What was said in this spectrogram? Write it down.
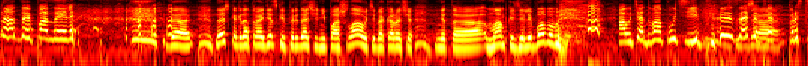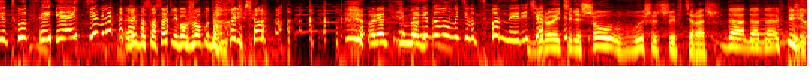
На одной панели. Да. Знаешь, когда твоя детская передача не пошла, у тебя, короче, это мамка Зелебоба, блин, А у тебя два пути. Знаешь, Да. это проституция и IT, бля. либо сосать, либо в жопу давать. Вариантов Ты немного. не думал мотивационные речи? Герои телешоу, вышедшие в тираж. Да, да, да. Вперед.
